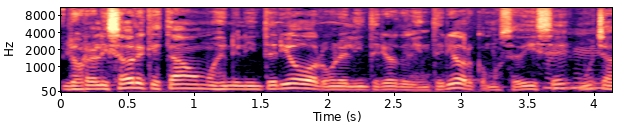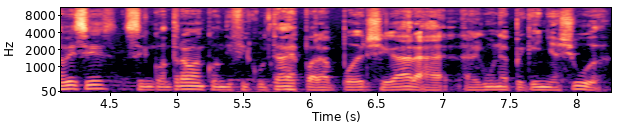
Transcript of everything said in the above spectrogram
realizadores que estábamos en el interior, o en el interior del interior, como se dice, muchas veces se encontraban con dificultades para poder llegar a, alguna pequeña ayuda.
